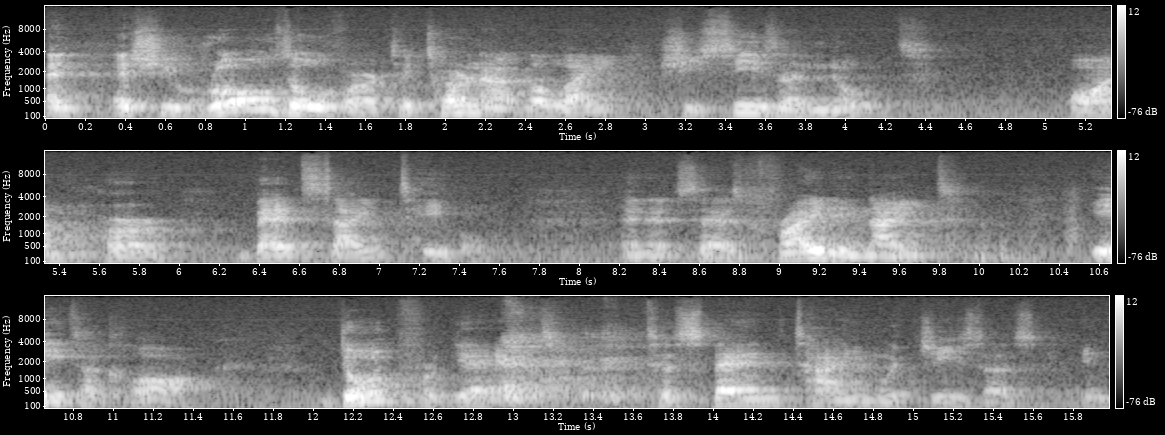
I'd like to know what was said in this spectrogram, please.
And as she rolls over to turn out the light, she sees a note on her bedside table. And it says, Friday night, 8 o'clock, don't forget to spend time with Jesus in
